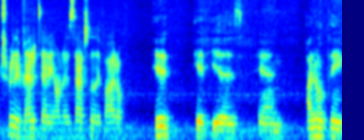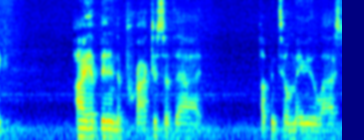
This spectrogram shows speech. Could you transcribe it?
truly meditating on it is absolutely vital. It it is, and I don't think I have been in the practice of that up until maybe the last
